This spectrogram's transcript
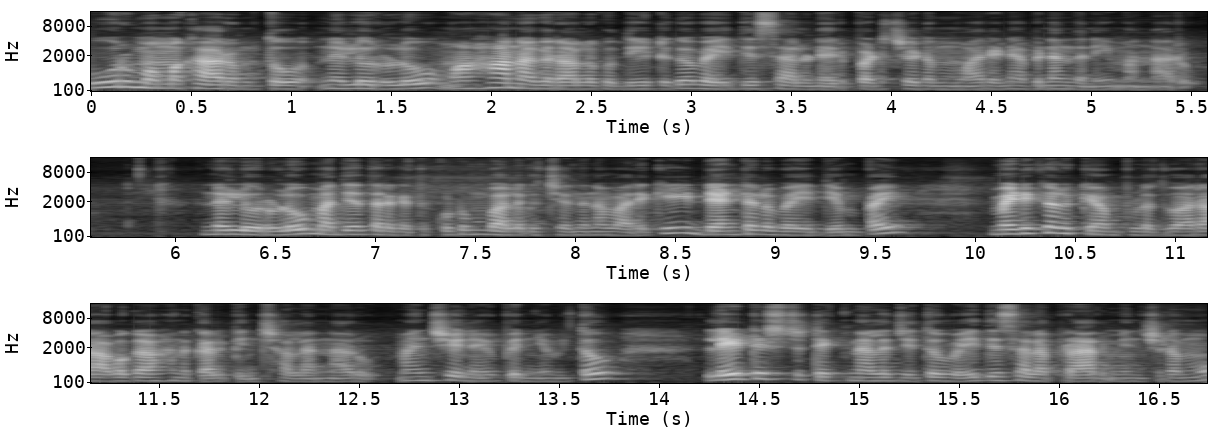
ఊరు మమకారంతో నెల్లూరులో మహానగరాలకు ధీటుగా వైద్యశాలను ఏర్పాటు చేయడం వారిని అభినందనీయమన్నారు. నెల్లూరులో మధ్యతరగతి కుటుంబాలకు చెందిన వారికి డెంటల్ వైద్యంపై మెడికల్ క్యాంపుల ద్వారా అవగాహన కల్పించాలన్నారు. మంచి నైపుణ్యంతో లేటెస్ట్ టెక్నాలజీతో వైద్యశాల ప్రారంభించడము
